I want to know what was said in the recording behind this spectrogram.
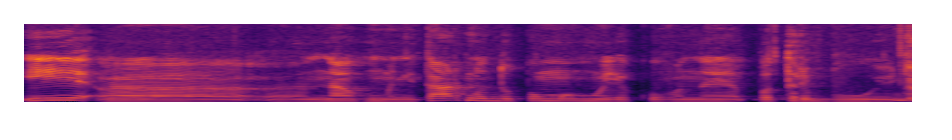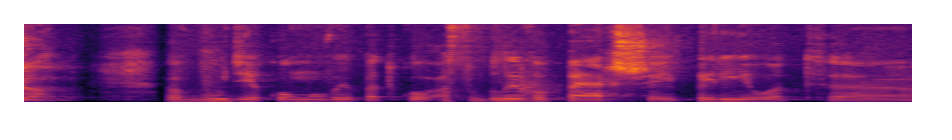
І е, е, на гуманітарну допомогу, яку вони потребують. Да. В будь-якому випадку, особливо перший період е,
